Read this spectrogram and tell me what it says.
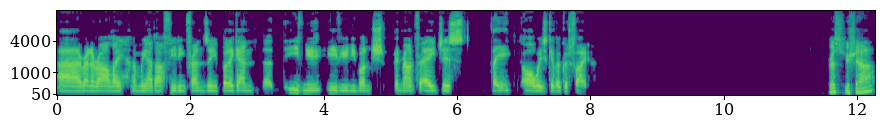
uh, Renerale and we had our feeding frenzy. But again, uh, Eve, Eve Uni bunch been around for ages they always give a good fight. Chris, your shout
